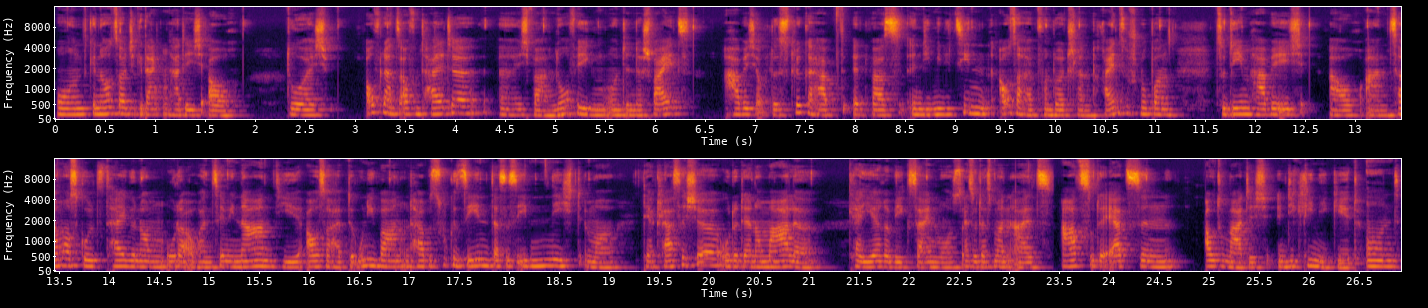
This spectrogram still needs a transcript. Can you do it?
Und genau solche Gedanken hatte ich auch. Durch Auflandsaufenthalte, äh, ich war in Norwegen und in der Schweiz, habe ich auch das Glück gehabt, etwas in die Medizin außerhalb von Deutschland reinzuschnuppern. Zudem habe ich auch an Summer Schools teilgenommen oder auch an Seminaren, die außerhalb der Uni waren und habe so gesehen, dass es eben nicht immer der klassische oder der normale Karriereweg sein muss. Also, dass man als Arzt oder Ärztin automatisch in die Klinik geht. Und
